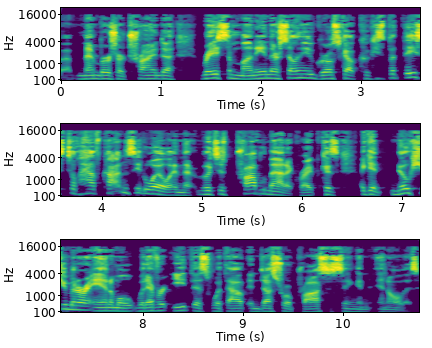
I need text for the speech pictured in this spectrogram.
uh, members are trying to raise some money and they're selling you Girl Scout cookies, but they still have cottonseed oil in there, which is problematic, right? Because again, no human or animal would ever eat this without industrial processing and, and all this.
